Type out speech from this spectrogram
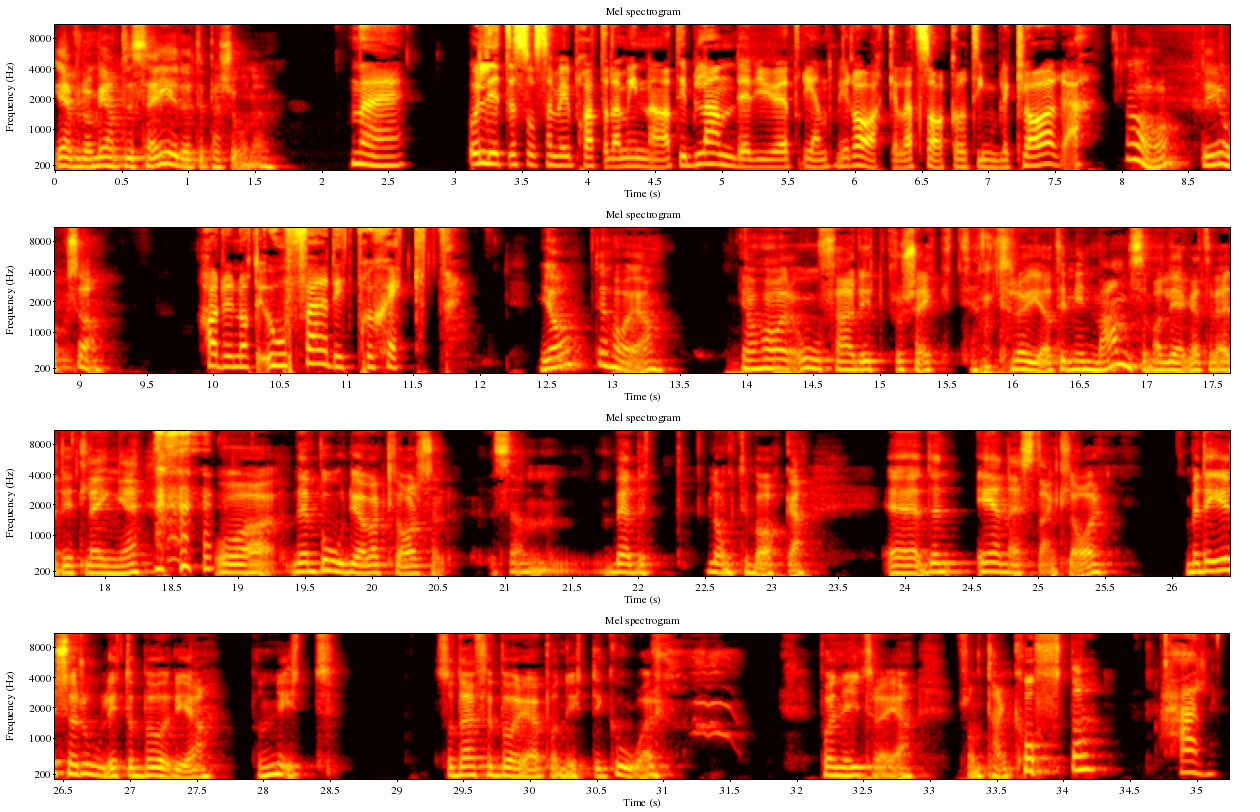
Även om jag inte säger det till personen. Nej. Och lite så som vi pratade om innan, att ibland är det ju ett rent mirakel att saker och ting blir klara. Ja, det också. Har du något ofärdigt projekt? Ja, det har jag. Jag har ofärdigt projekt, en tröja till min man som har legat väldigt länge. Och den borde jag vara klar sedan, sedan väldigt långt tillbaka. Eh, den är nästan klar. Men det är ju så roligt att börja på nytt. Så därför började jag på nytt igår. på en ny tröja från Tankofta. Härligt.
